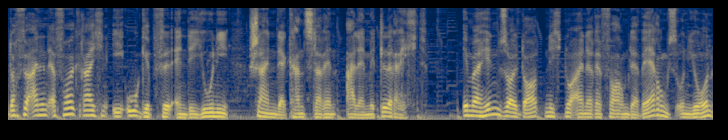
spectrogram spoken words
Doch für einen erfolgreichen EU-Gipfel Ende Juni scheinen der Kanzlerin alle Mittel recht. Immerhin soll dort nicht nur eine Reform der Währungsunion,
